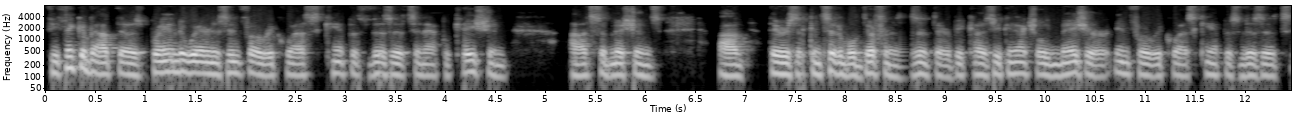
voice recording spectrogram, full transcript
if you think about those brand awareness info requests, campus visits, and application uh, submissions, uh, there's a considerable difference, isn't there? Because you can actually measure info requests, campus visits,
